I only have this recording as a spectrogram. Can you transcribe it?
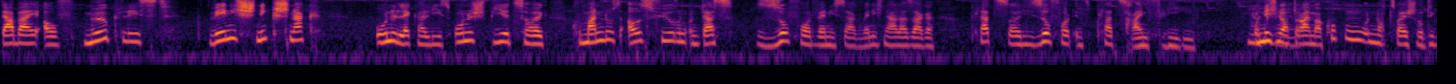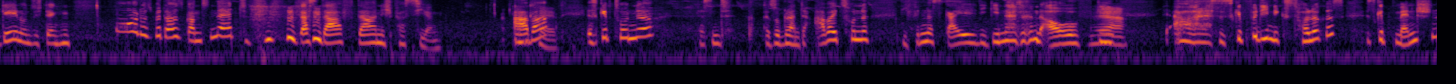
Dabei auf möglichst wenig Schnickschnack, ohne Leckerlis, ohne Spielzeug, Kommandos ausführen und das sofort, wenn ich sage, wenn ich Nala sage, Platz, soll die sofort ins Platz reinfliegen. Und nicht noch dreimal gucken und noch zwei Schritte gehen und sich denken, das wird alles ganz nett. Das darf da nicht passieren. Aber Okay. es gibt Hunde, das sind sogenannte Arbeitshunde, die finden das geil, die gehen da drin auf. Die, Ja. Ah, das, es gibt für die nichts Tolleres. Es gibt Menschen,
